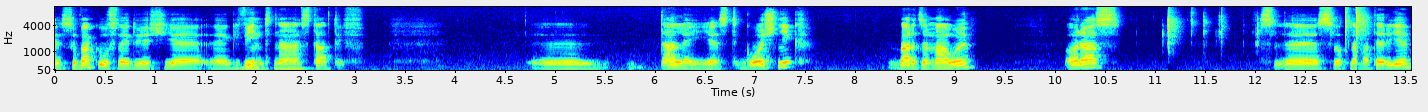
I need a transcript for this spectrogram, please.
yy, suwaków znajduje się yy, gwint na statyw. Yy, dalej jest głośnik, bardzo mały oraz slot na baterię,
